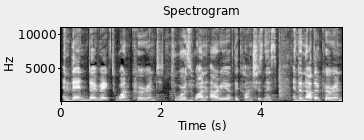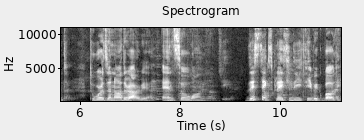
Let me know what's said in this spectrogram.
and then direct one current towards one area of the consciousness and another current towards another area, and so on. This takes place in the etheric body.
